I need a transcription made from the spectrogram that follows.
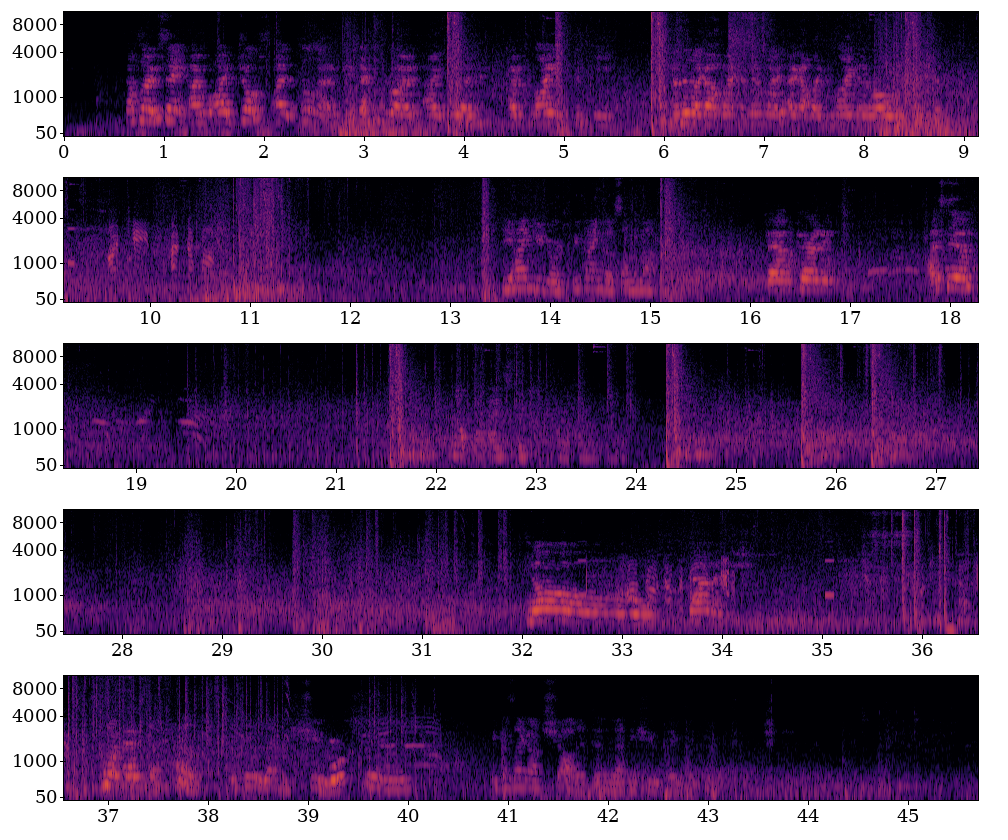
That's what I was saying. I, I just, I don't know, a few seconds ago, I, I like, I was 9 and 15. And then I got my, and then my, I got like 9 in a row and then Behind you, George, behind us on the map. Okay, I'm turning. I see him. No, I I switched. person, okay. No! Damage. What the hell? It didn't let me shoot. Because I got shot, it didn't let me shoot, basically.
